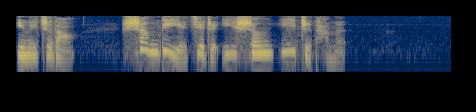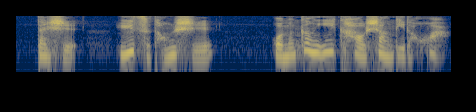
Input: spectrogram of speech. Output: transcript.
因为知道。”上帝也借着医生医治他们，但是与此同时，我们更依靠上帝的话。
